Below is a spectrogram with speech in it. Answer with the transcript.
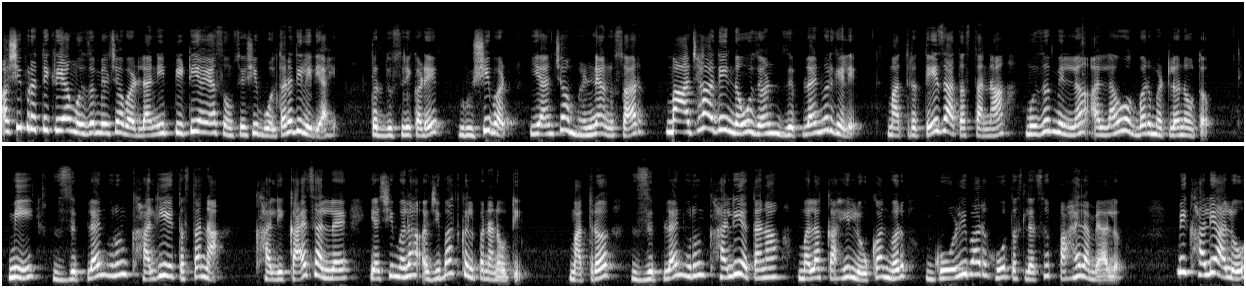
अशी प्रतिक्रिया मुजम्मिलच्या वडिलांनी पीटीआय या संस्थेशी बोलताना दिलेली आहे. तर दुसरीकडे ऋषी भट यांच्या म्हणण्यानुसार माझ्या आधी नऊ जण झिपलाईनवर गेले. मात्र ते जात असताना मुजम्मिलनं अल्लाहू अकबर म्हटलं नव्हतं. मी झिपलाईनवरून खाली येत असताना खाली काय चाललंय याची मला अजिबात कल्पना नव्हती. मात्र झिपलाईनवरून खाली येताना मला काही लोकांवर गोळीबार होत असल्याचं पाहायला मिळालं. मी खाली आलो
